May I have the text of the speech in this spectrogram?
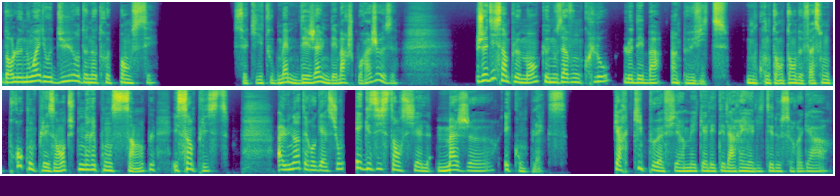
dans le noyau dur de notre pensée, ce qui est tout de même déjà une démarche courageuse. Je dis simplement que nous avons clos le débat un peu vite, nous contentant de façon trop complaisante d'une réponse simple et simpliste à une interrogation existentielle majeure et complexe. Car qui peut affirmer quelle était la réalité de ce regard?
